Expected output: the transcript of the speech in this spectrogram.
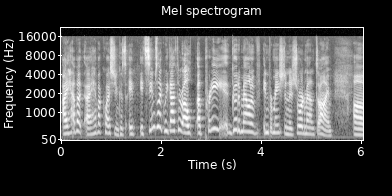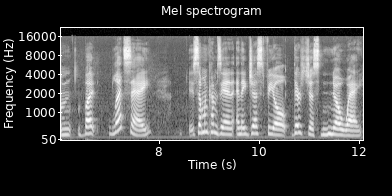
I have a I have a question because it, it seems like we got through a, a pretty good amount of information in a short amount of time. Um, but let's say someone comes in and they just feel there's just no way.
